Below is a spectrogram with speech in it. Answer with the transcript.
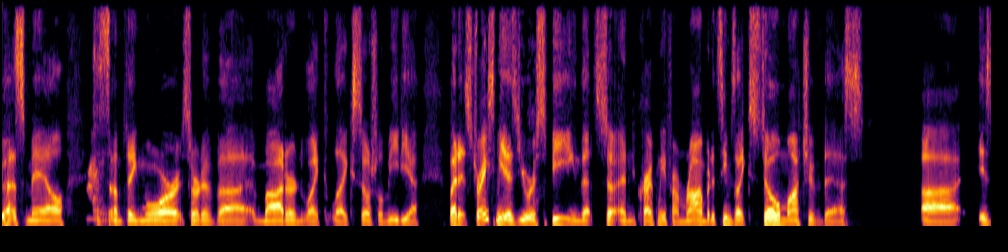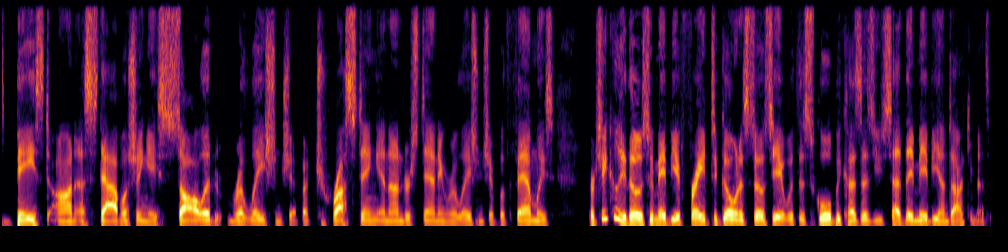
U.S. mail right. to something more sort of uh, modern, like like social media. But it strikes me as you were speaking that, so, and correct me if I'm wrong, but it seems like so much of this uh, is based on establishing a solid relationship, a trusting and understanding relationship with families, particularly those who may be afraid to go and associate with the school because, as you said, they may be undocumented.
